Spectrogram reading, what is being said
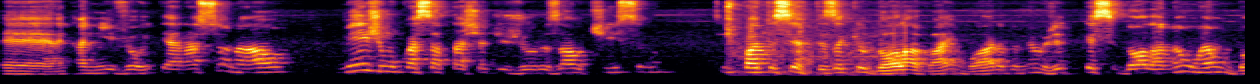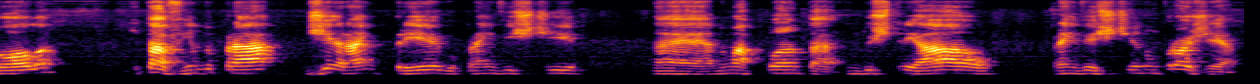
é, a nível internacional, mesmo com essa taxa de juros altíssima, vocês podem ter certeza que o dólar vai embora do mesmo jeito, porque esse dólar não é um dólar que está vindo para gerar emprego, para investir é, numa planta industrial, para investir num projeto.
